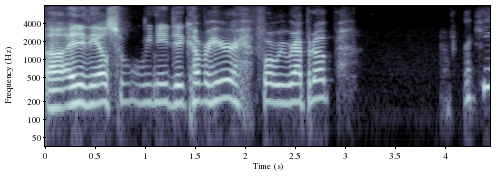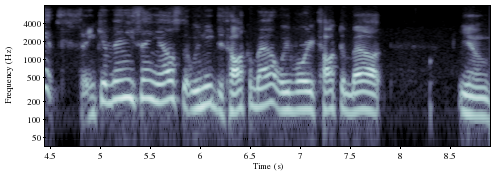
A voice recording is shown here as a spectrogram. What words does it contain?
Uh, anything else we need to cover here before we wrap it up? I can't think of anything else that we need to talk about. We've already talked about, you know,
